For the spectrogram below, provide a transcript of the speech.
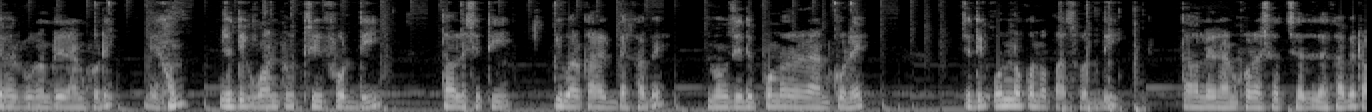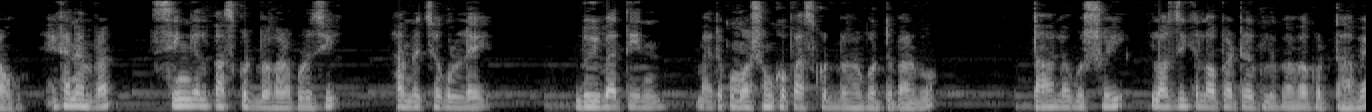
এবার প্রোগ্রামটি রান করি। দেখুন, যদি ওয়ান টু থ্রি ফোর দিই, তাহলে সেটি ইউআর কারেক্ট দেখাবে এবং যদি পনেরো রান করে, যদি অন্য কোনো পাসওয়ার্ড দিই, তাহলে রান করার সাথে সাথে দেখাবে রং এখানে আমরা সিঙ্গেল পাসকোড ব্যবহার করেছি। আমরা ইচ্ছা করলে দুই বা তিন বা এরকম অসংখ্য পাসকোড ব্যবহার করতে পারব। তাহলে অবশ্যই লজিক্যাল অপারেটরগুলো ব্যবহার করতে হবে।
